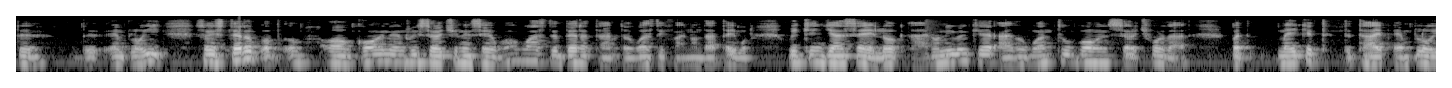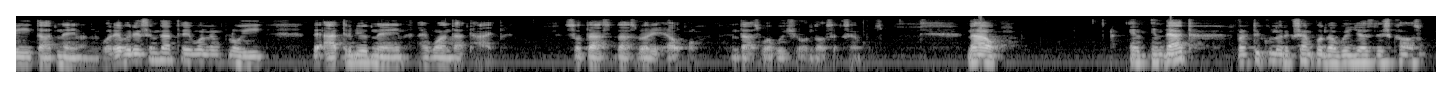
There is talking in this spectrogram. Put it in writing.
the the employee. So instead of, of, of, going and researching and say what was the data type that was defined on that table, we can just say, look, I don't even care. I don't want to go and search for that, but make it the type employee employee.name. I mean, whatever is in that table employee, the attribute name, I want that type. So that's that's very helpful, and that's what we show in those examples. Now, in, in that particular example that we just discussed,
